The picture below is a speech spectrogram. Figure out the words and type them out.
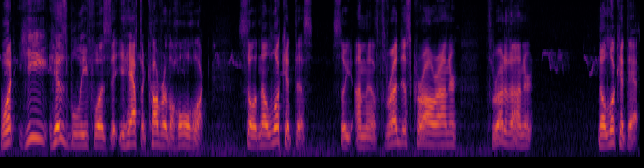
what he, his belief was that you have to cover the whole hook. So now look at this. So I'm gonna thread this crawler on there, thread it on there. Now look at that.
